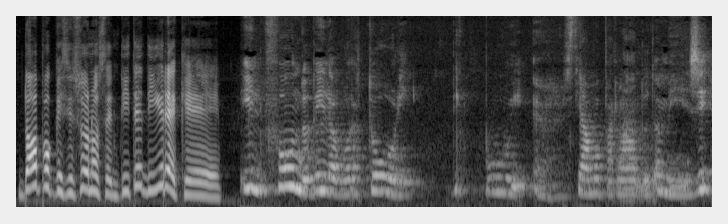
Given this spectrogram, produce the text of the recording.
dopo che si sono sentite dire che il fondo dei lavoratori di cui eh, stiamo parlando da mesi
